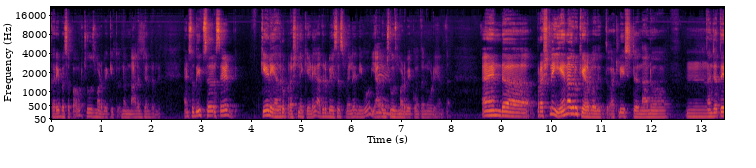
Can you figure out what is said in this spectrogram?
ಕರಿಬಸಪ್ಪ ಅವ್ರು ಚೂಸ್ ಮಾಡಬೇಕಿತ್ತು ನಮ್ಮ ನಾಲ್ಕು ಜನರಲ್ಲಿ. ಆ್ಯಂಡ್ ಸುದೀಪ್ ಸರ್ ಸೆಡ್ ಕೇಳಿ ಆದರೂ ಪ್ರಶ್ನೆ ಕೇಳಿ ಅದ್ರ ಬೇಸಿಸ್ ಮೇಲೆ ನೀವು ಯಾರನ್ನು ಚೂಸ್ ಮಾಡಬೇಕು ಅಂತ ನೋಡಿ ಅಂತ. ಆ್ಯಂಡ್ ಪ್ರಶ್ನೆ ಏನಾದರೂ ಕೇಳ್ಬೋದಿತ್ತು ಅಟ್ಲೀಸ್ಟ್ ನಾನು ನನ್ನ ಜೊತೆ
